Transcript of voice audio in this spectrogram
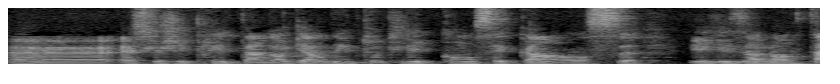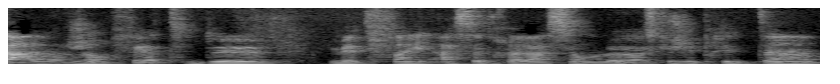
Euh, est-ce que j'ai pris le temps de regarder toutes les conséquences et les avantages, en fait, de mettre fin à cette relation-là? Est-ce que j'ai pris le temps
